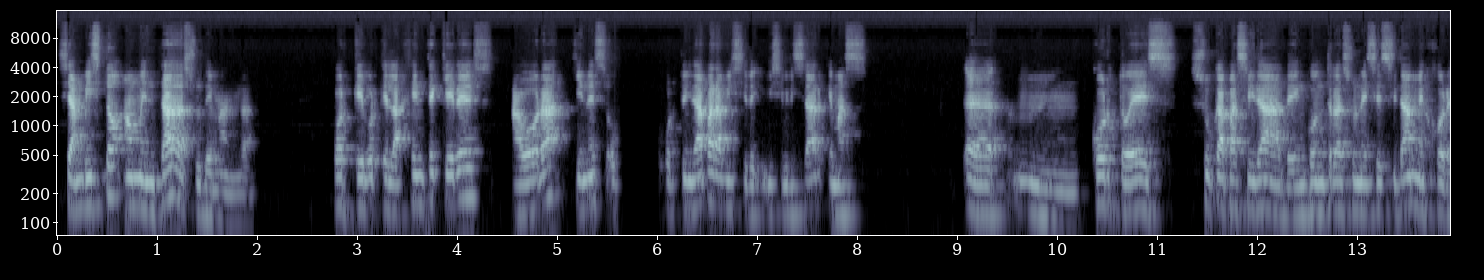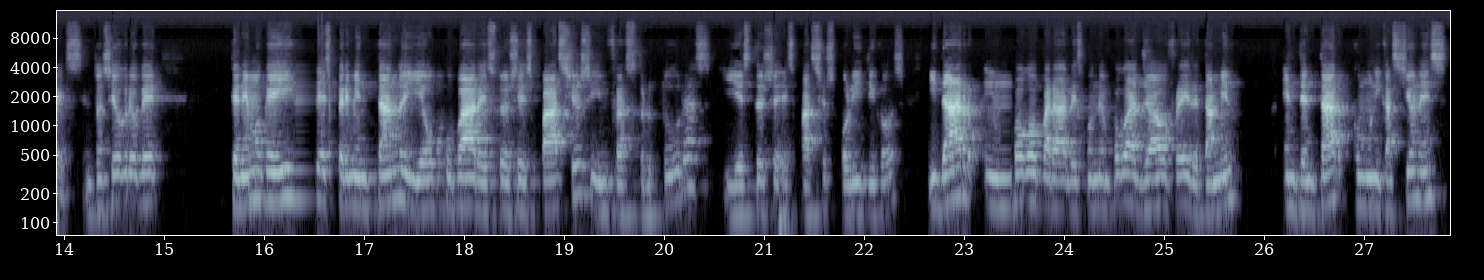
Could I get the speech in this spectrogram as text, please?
se han visto aumentada su demanda. ¿Por qué? Porque la gente quiere ahora, tienes oportunidad para visibilizar que más eh, mm, corto es su capacidad de encontrar su necesidad, mejor es. Entonces yo creo que tenemos que ir experimentando y ocupar estos espacios, infraestructuras y estos espacios políticos y dar un poco, para responder un poco a Joao Freire, también intentar comunicaciones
